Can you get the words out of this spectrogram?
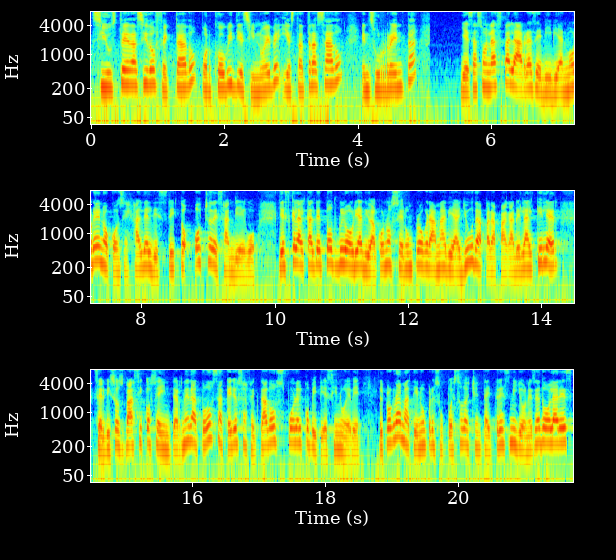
Si usted ha sido afectado por COVID-19 y está trazado en su renta, y esas son las palabras de Vivian Moreno, concejal del Distrito 8 de San Diego. Y es que el alcalde Todd Gloria dio a conocer un programa de ayuda para pagar el alquiler, servicios básicos e Internet a todos aquellos afectados por el COVID-19. El programa tiene un presupuesto de 83 millones de dólares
